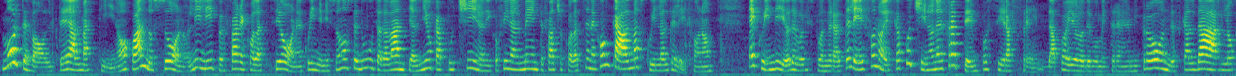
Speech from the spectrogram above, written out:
molte volte al mattino, quando sono lì lì per fare colazione, quindi mi sono seduta davanti al mio cappuccino e dico finalmente faccio colazione con calma, squilla il telefono e quindi io devo rispondere al telefono e il cappuccino nel frattempo si raffredda, poi io lo devo mettere nel microonde, scaldarlo,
